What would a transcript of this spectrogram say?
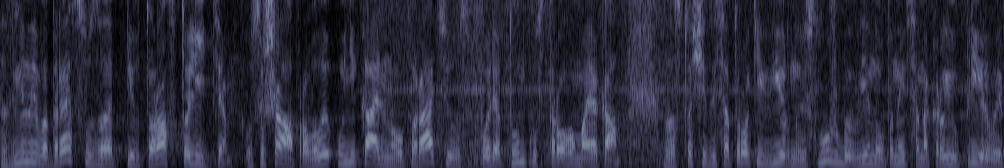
Змінив адресу за півтора століття. У США провели унікальну операцію з порятунку старого маяка. За 160 років вірної служби він опинився на краю прірви.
